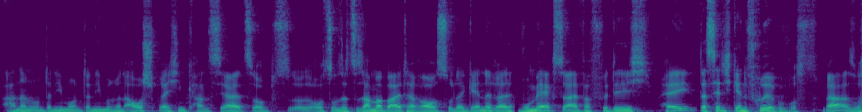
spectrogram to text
anderen Unternehmer und Unternehmerinnen aussprechen kannst, ja, jetzt ob es aus unserer Zusammenarbeit heraus oder generell, wo merkst du einfach für dich, hey, das hätte ich gerne früher gewusst. Ja, also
